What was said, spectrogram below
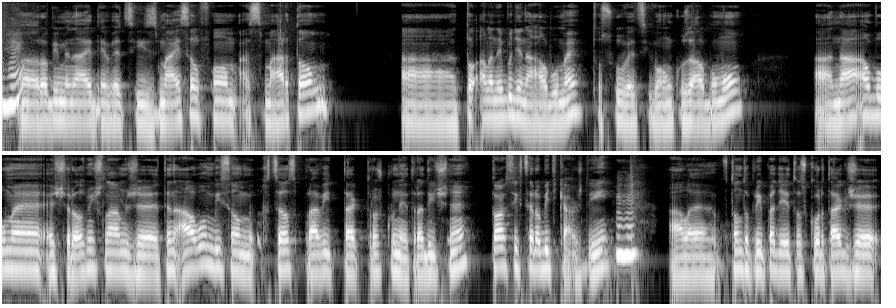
mm-hmm. robíme na jednej veci s Myselfom a Smartom, a to ale nebude na albume, to sú veci vonku z albumu. A na albume ešte rozmýšľam, že ten album by som chcel spraviť tak trošku netradične. To asi chce robiť každý, mm-hmm. ale v tomto prípade je to skôr tak, že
